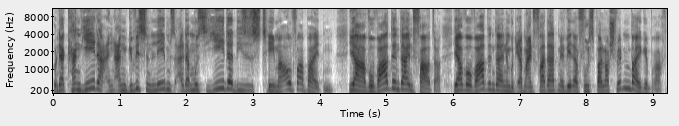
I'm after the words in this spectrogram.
Und da kann jeder, in einem gewissen Lebensalter muss jeder dieses Thema aufarbeiten. Ja, wo war denn dein Vater? Ja, wo war denn deine Mutter? Ja, mein Vater hat mir weder Fußball noch Schwimmen beigebracht.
